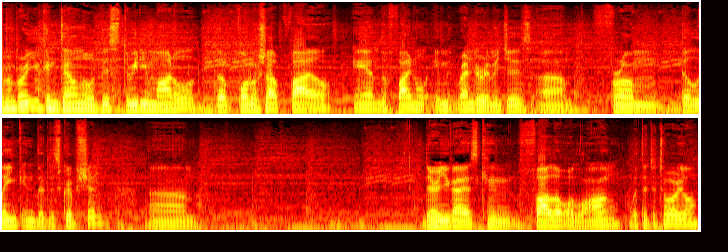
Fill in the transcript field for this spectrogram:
Remember you can download this 3D model, the Photoshop file, and the final Im render images um, from the link in the description. Um, there you guys can follow along with the tutorial.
